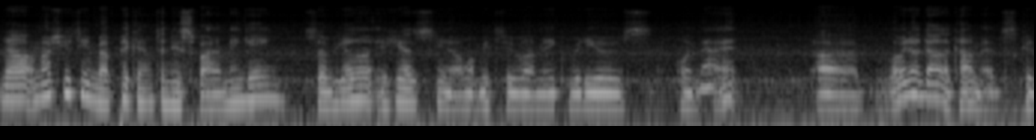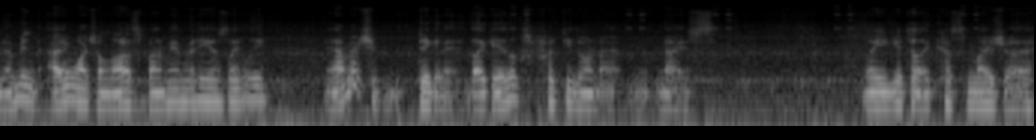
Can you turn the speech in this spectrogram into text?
Now, I'm actually thinking about picking up the new Spider-Man game. So if you guys, if you guys, you know, want me to uh, make videos on that, uh, let me know down in the comments. Cause I've been, I've been watching a lot of Spider-Man videos lately. And I'm actually digging it. Like, it looks pretty darn nice. Like, you get to, like, customize your,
